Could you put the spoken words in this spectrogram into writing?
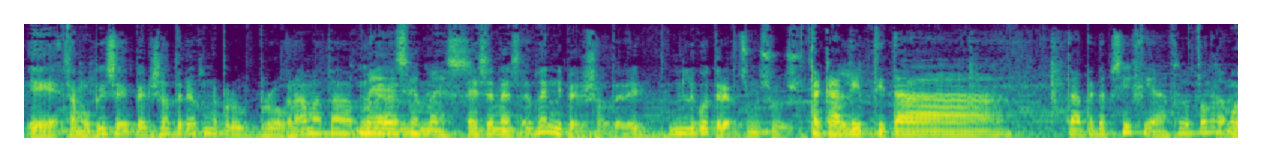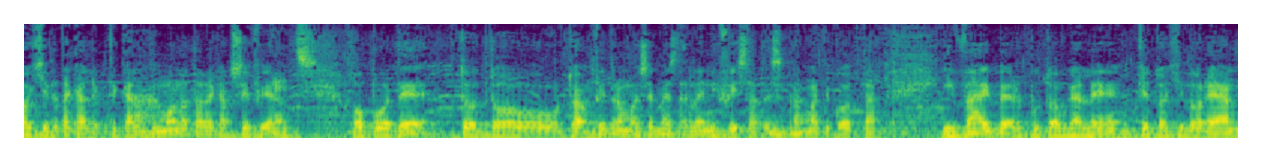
Ε, θα μου πεις, οι περισσότεροι έχουν προ- προγράμματα Με δωρεάν- SMS. SMS. Ε, Δεν είναι οι περισσότεροι. Είναι λιγότεροι από τους μισούς. Τα καλύπτει τα, τα πενταψήφια αυτό το πρόγραμμα; Όχι, δεν τα καλύπτει. Καλύπτει μόνο τα δεκαψήφια. Έτσι. Οπότε το, το, το αμφίδρομο SMS δεν υφίσταται στην πραγματικότητα. Η Viber που το έβγαλε και το έχει δωρεάν,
